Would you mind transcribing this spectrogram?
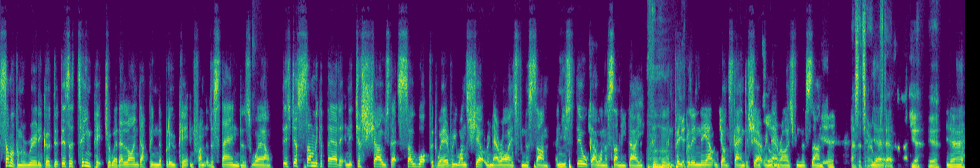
Some of them are really good. There's a team picture where they're lined up in the blue kit in front of the stand as well. There's just something about it, and it just shows that so Watford, where everyone's sheltering their eyes from the sun, and you still go on a sunny day, and people in the Elton John stand are sheltering their eyes from the sun. Yeah, that's a terrible Yeah. stand. Yeah, yeah. Yeah,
